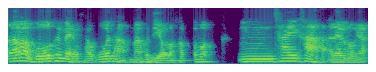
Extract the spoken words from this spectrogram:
แล้วแบบกูก็ขึ้นไปกับเขากูก็ถามมาคนเดียวเหรอครับก็บอกอืมใช่ค่ะ อะไรบางเงี้ย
